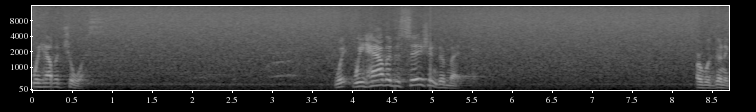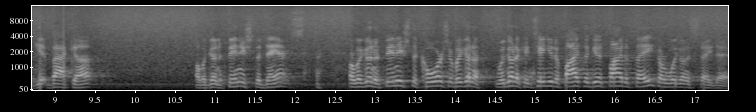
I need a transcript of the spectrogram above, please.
we have a choice. We, we have a decision to make. Are we going to get back up? Are we going to finish the dance? Are we going to finish the course? Are we going to, we're going to continue to fight the good fight of faith, or are we going to stay down?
